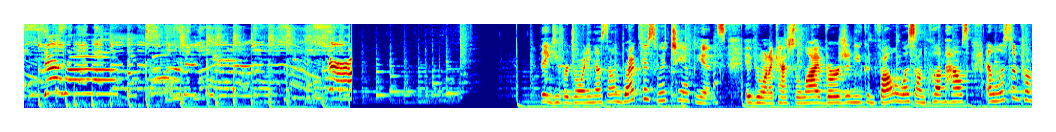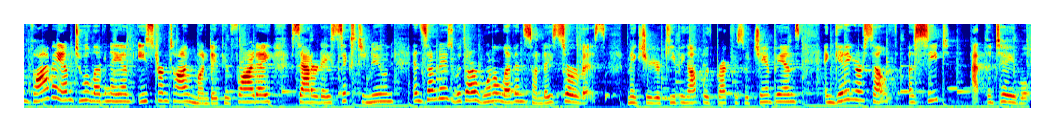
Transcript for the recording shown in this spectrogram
Sarah. Thank you for joining us on Breakfast with Champions. If you want to catch the live version, you can follow us on Clubhouse and listen from 5 a.m. to 11 a.m. Eastern Time, Monday through Friday, Saturday 6 to noon, and Sundays with our 111 Sunday service. Make sure you're keeping up with Breakfast with Champions and getting yourself a seat at the table.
